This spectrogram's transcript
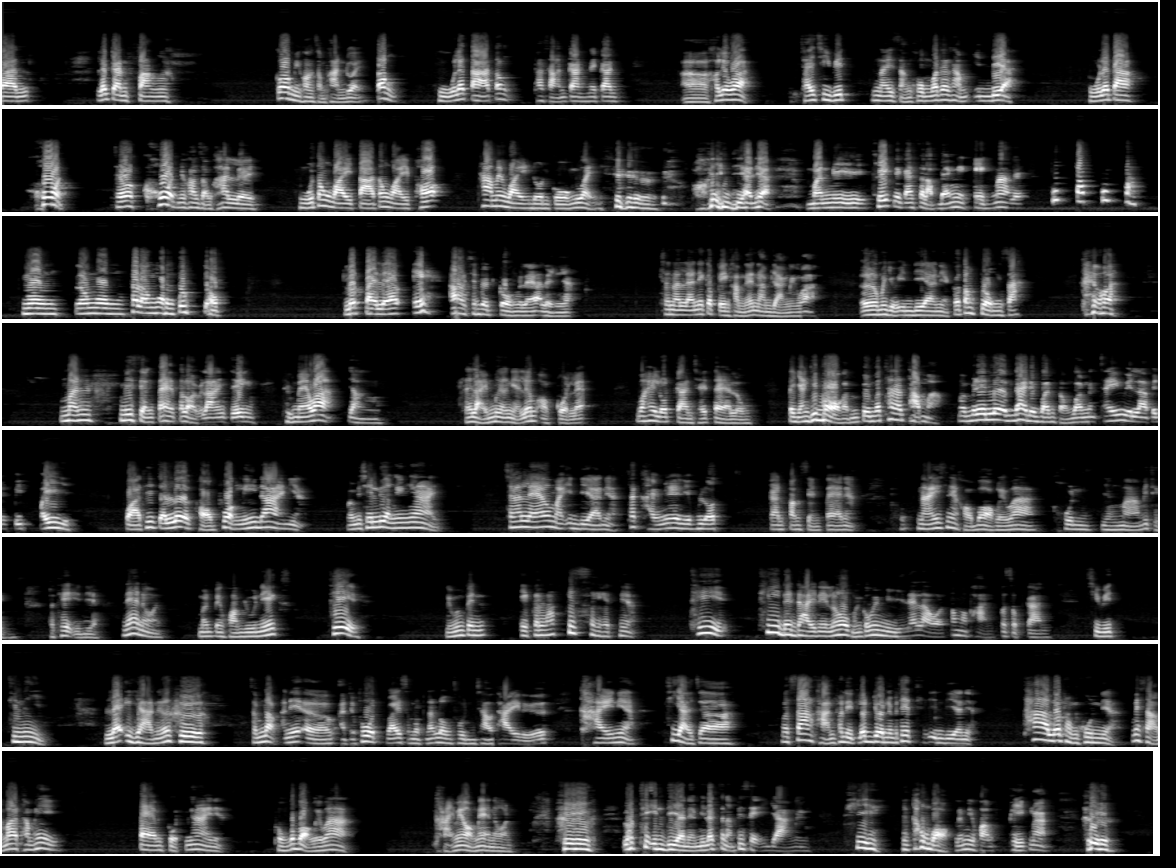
การและการฟังก็มีความสำคัญด้วย ต้องหูและตาต้องผสานกันในการเขาเรียกว่าใช้ชีวิตในสังคมวัฒนธรรมอินเดีย หูและตาโคตร ใช่ว่าโคตรมีความสำคัญเลย หูต้องไวตาต้องไว เพราะถ้าไม่ไวโดนโกงด้วย เพราะอินเดียเนี่ย มันมีทริคในการสลับแบงค์เนี่ยเก่งมากเลยปุ๊บปั๊บปุ๊บปั๊บงงเรางง ถ้าเรางงปุ๊บจบลดไปแล้ว เอ๊ะอ้าวฉันโดนโกงไปแล้วอะไรเงี้ยฉะนั้นแล้วนี่ก็เป็นคำแนะนำอย่างหนึ่งว่า เออมาอยู่อินเดียเนี่ยก็ต้องปรงซะเพราะว่ามัน มีเสียงแต่ตลอดเวลาจริงๆ ถึงแม้ว่าอย่างหลาย ๆ เมืองเนี่ยเริ่มออกกฎแล้ว ว่าให้ลดการใช้แต่ลง แต่อย่างที่บอกอะมันเป็นวัฒนธรรมอะมันไม่ได้เลิกได้ในวันสองวันมันใช้เวลาเป็นปีๆกว่าที่จะเลิกของพวกนี้ได้เนี่ย มันไม่ใช่เรื่องง่าย ๆ ฉะนั้นแล้วมาอินเดียเนี่ย ถ้าใครไม่ได้ริบลดการฟังเสียงแต่เนี่ยไนซ์เนี่ยขอบอกเลยว่า คุณยังมาไม่ถึงประเทศอินเดีย แน่นอน มันเป็นความยูนิคที่หรือมันเป็นเอกลักษณ์พิเศษเนี่ยที่ที่ใด ๆ ในโลกมันก็ไม่มีและเราต้องมาผ่านประสบการณ์ชีวิตที่นี่ และอีกอย่างนึงก็คือสำหรับอันนี้เอออาจจะพูดไว้สำหรับนักลงทุนชาวไทยหรือใครเนี่ยที่อยากจะมาสร้างฐานผลิตรถยนต์ในประเทศอินเดียเนี่ยถ้ารถของคุณเนี่ยไม่สามารถทำให้แปรมันกดง่ายเนี่ย ผมก็บอกเลยว่า ขายไม่ออกแน่นอน คือรถที่อินเดียเนี่ยมีลักษณะพิเศษอีกอย่างหนึ่งที่จะต้องบอกและมีความพีคมาก คือ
